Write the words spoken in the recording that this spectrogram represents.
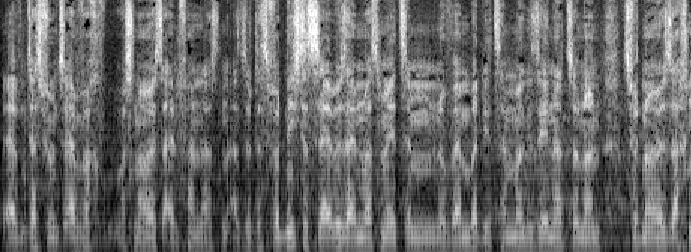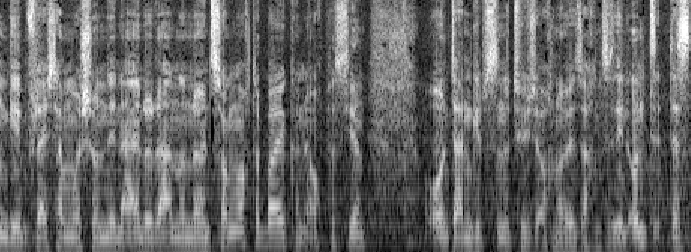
äh, dass wir uns einfach was Neues einfallen lassen. Also das wird nicht dasselbe sein, was man jetzt im November, Dezember gesehen hat, sondern es wird neue Sachen geben. Vielleicht haben wir schon den einen oder anderen neuen Song auch dabei, kann ja auch passieren. Und dann gibt es natürlich auch neue Sachen zu sehen. Und das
